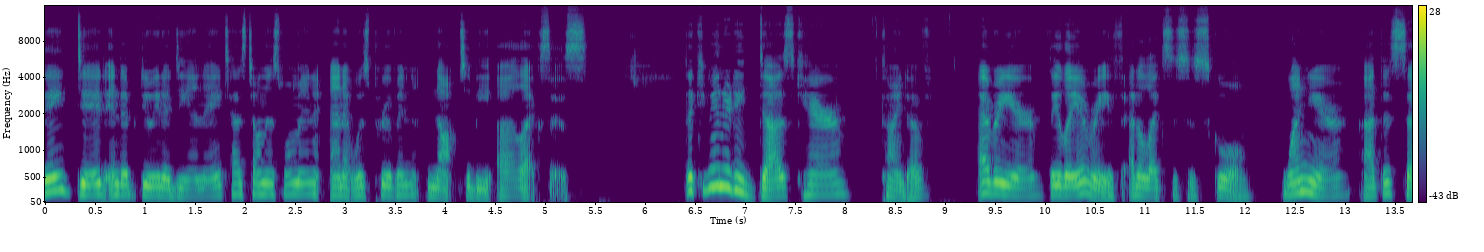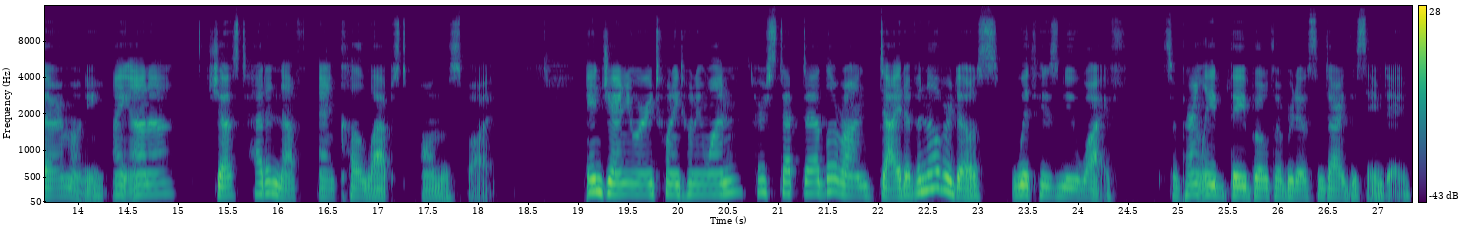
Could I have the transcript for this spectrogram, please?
They did end up doing a DNA test on this woman, and it was proven not to be Alexis. The community does care, kind of. Every year, they lay a wreath at Alexis's school. One year, at this ceremony, Ayana just had enough and collapsed on the spot. In January 2021, her stepdad LaRon died of an overdose with his new wife. So apparently, they both overdosed and died the same day.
